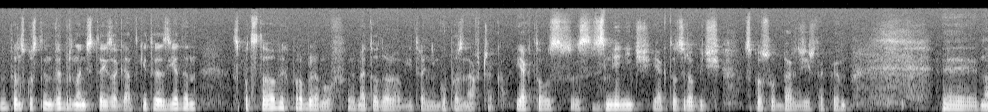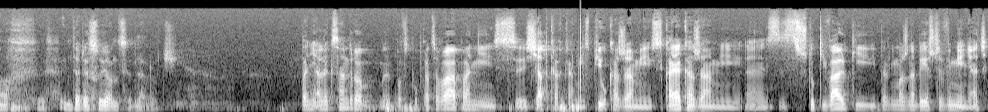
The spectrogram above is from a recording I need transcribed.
w związku z tym wybrnąć z tej zagadki, to jest jeden z podstawowych problemów metodologii treningu poznawczego. Jak to z, z, zmienić, jak to zrobić w sposób bardziej, że tak powiem, no, interesujący dla ludzi. Pani Aleksandro, bo współpracowała Pani z siatkarkami, z piłkarzami, z kajakarzami, e, z sztuki walki i pewnie można by jeszcze wymieniać.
